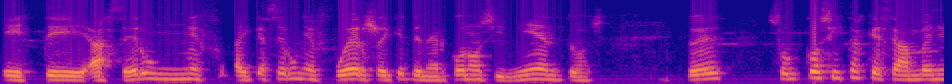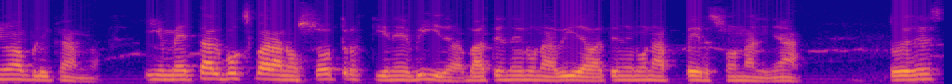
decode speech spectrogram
este, hacer, un, hay que hacer un esfuerzo, hay que tener conocimientos. Entonces, son cositas que se han venido aplicando. Y Metalbox para nosotros tiene vida, va a tener una vida, va a tener una personalidad. Entonces,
